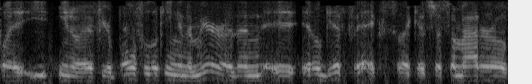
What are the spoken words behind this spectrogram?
But you know, if you're both looking in the mirror, then it, it'll get fixed. Like it's just a matter of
